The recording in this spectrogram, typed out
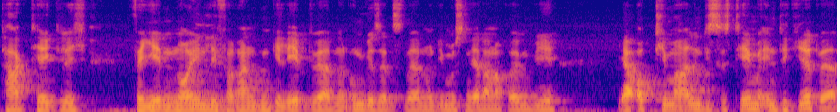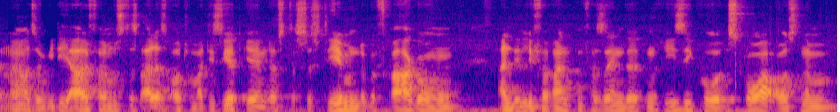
tagtäglich für jeden neuen Lieferanten gelebt werden und umgesetzt werden. Und die müssen ja dann auch irgendwie ja optimal in die Systeme integriert werden. Ne? Also im Idealfall muss das alles automatisiert gehen, dass das System eine Befragung an den Lieferanten versendet, ein Risikoscore aus einem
